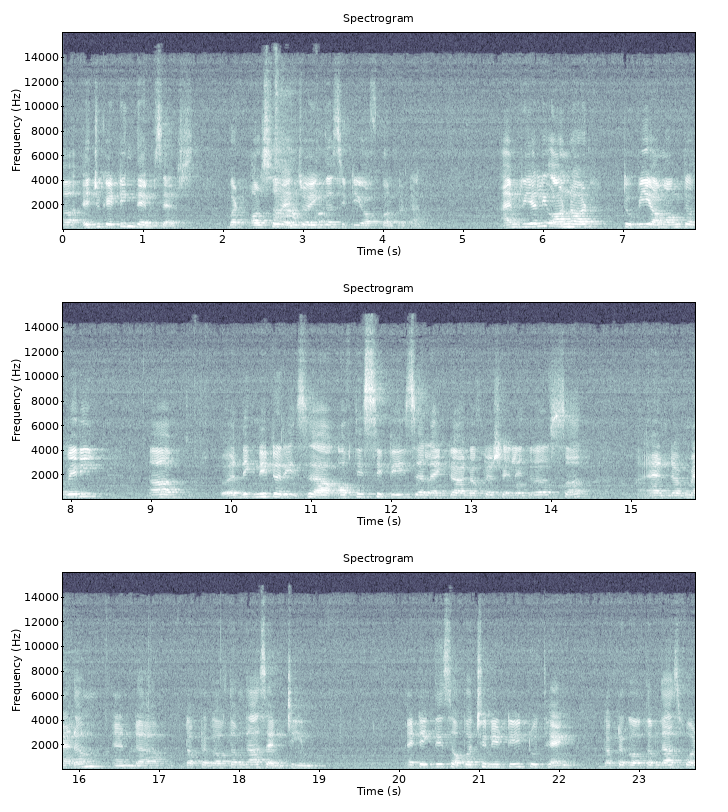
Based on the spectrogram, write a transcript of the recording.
uh, educating themselves, but also enjoying the city of Kolkata. I'm really honored to be among the very uh, dignitaries uh, of these cities uh, like uh, Dr. Shailendra sir and uh, madam and uh, Dr. Gautam Das and team. I take this opportunity to thank Dr. Gautam Das for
